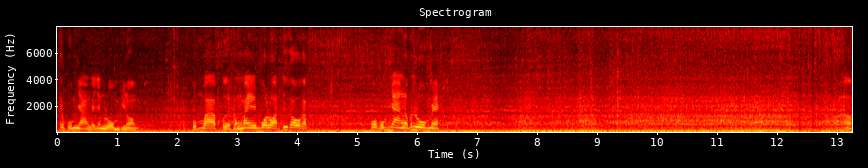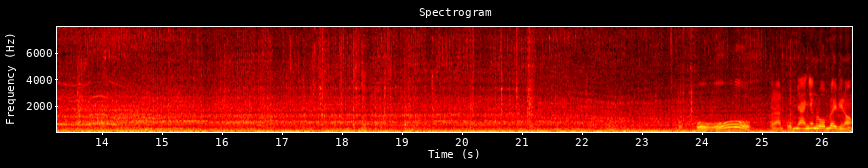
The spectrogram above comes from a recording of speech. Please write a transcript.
แต่ผมยางก็ยังลมพี่น้อง ผมว่าเปิดมองไหมบ่รอดคือเขาครับโอ้ผมยางแล้วมันลมไหมเอา โอ้โหขนาดผมยางยังลมเลยพี่น้อง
